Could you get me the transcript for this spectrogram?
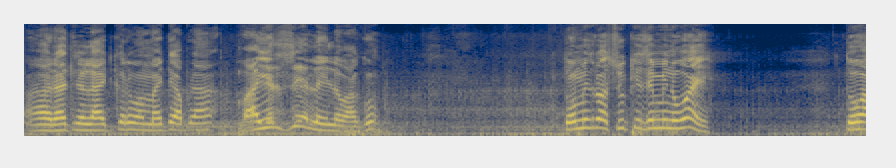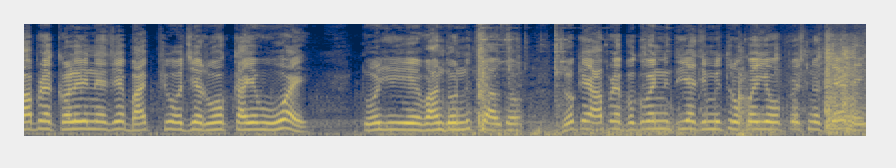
આ રાત્રે લાઇટ કરવા માટે આપણા વાયર છે, લઈ લો આગો. તો મિત્રો સૂકી જમીન હોય, તો આપણે કળીને જે બાફ્યો, જે રોગ કાંઈ એવું હોય, તો એ વાંધો નથી આવતો. જોકે આપણે ભગવાનની દયાથી મિત્રો કોઈ એવો પ્રશ્ન છે નહીં.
